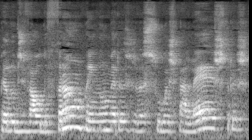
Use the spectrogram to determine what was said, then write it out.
pelo Divaldo Franco em inúmeras das suas palestras,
